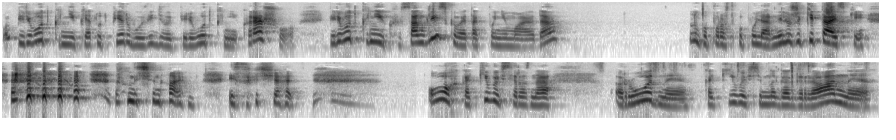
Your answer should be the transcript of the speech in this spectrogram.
Ну, перевод книг. Я тут первый увидела перевод книг. Хорошо. Перевод книг с английского, я так понимаю, да? Ну, просто популярный. Или уже китайский. Начинаем изучать. Ох, какие вы все разнородные, какие вы все многогранные.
